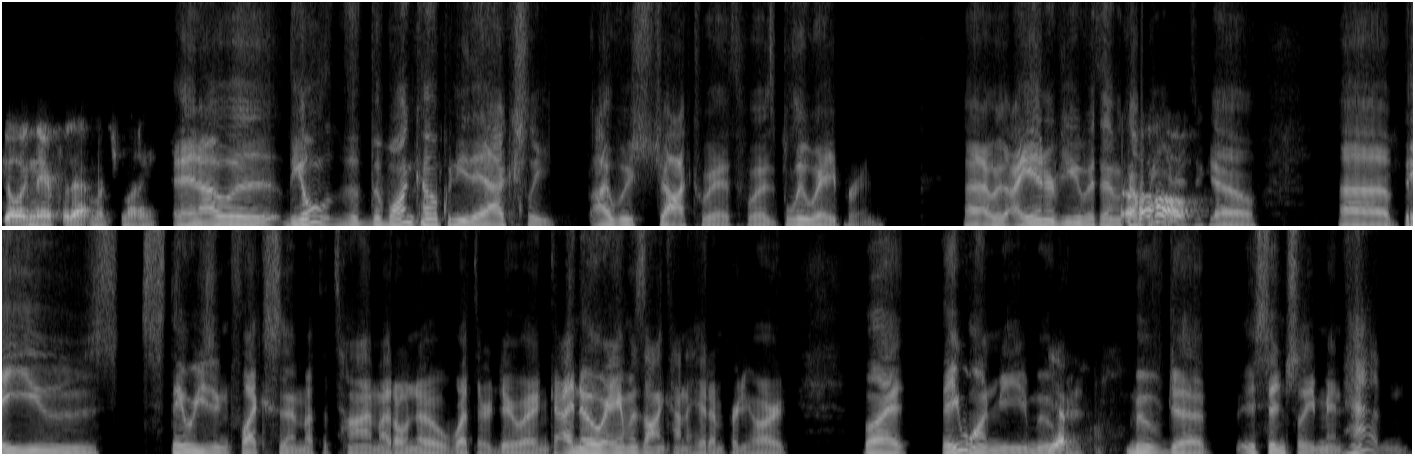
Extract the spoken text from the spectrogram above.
going there for that much money. And I was the only the, the one company that actually I was shocked with was Blue Apron. Uh, I interviewed with them a couple oh. years ago. Uh, they used they were using FlexSim at the time. I don't know what they're doing. I know Amazon kind of hit them pretty hard, but they wanted me to move yep. move to essentially Manhattan.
